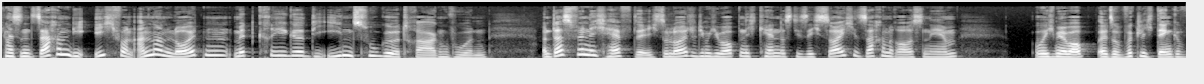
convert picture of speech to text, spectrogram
Das sind Sachen, die ich von anderen Leuten mitkriege, die ihnen zugetragen wurden. Und das finde ich heftig. So Leute, die mich überhaupt nicht kennen, dass die sich solche Sachen rausnehmen, wo ich mir überhaupt, also wirklich denke,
